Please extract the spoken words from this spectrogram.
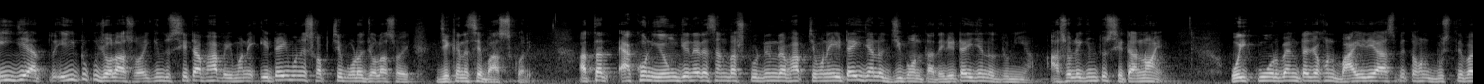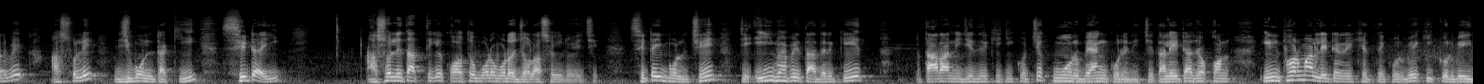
এই যে এত এইটুকু জলাশয়, কিন্তু সেটা ভাবে মানে এটাই মানে সবচেয়ে বড় জলাশয় যেখানে সে বাস করে। অর্থাৎ এখন ইয়ং জেনারেশান বা স্টুডেন্টরা ভাবছে মানে এটাই যেন জীবন তাদের, এটাই যেন দুনিয়া। আসলে কিন্তু সেটা নয়। ওই কুঁয়োর ব্যাংকটা যখন বাইরে আসবে তখন বুঝতে পারবে আসলে জীবনটা কি। সেটাই আসলে তার থেকে কত বড় বড় জলাশয় রয়েছে। সেটাই বলছে যে এইভাবে তাদেরকে, তারা নিজেদেরকে কি করছে, কুঁয়োর ব্যাং করে নিচ্ছে। তাহলে এটা যখন ইনফর্মাল লেটারের ক্ষেত্রে করবে, কি করবে? এই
